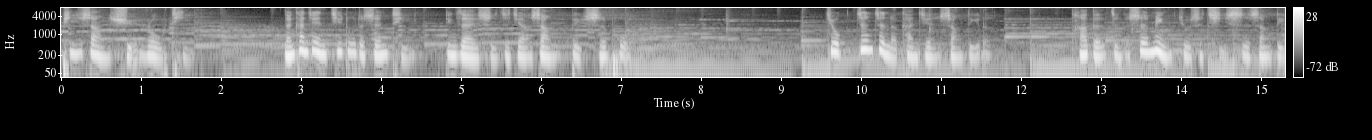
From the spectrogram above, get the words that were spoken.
披上血肉体，能看见基督的身体钉在十字架上被撕破，就真正的看见上帝了。他的整个生命就是启示上帝，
